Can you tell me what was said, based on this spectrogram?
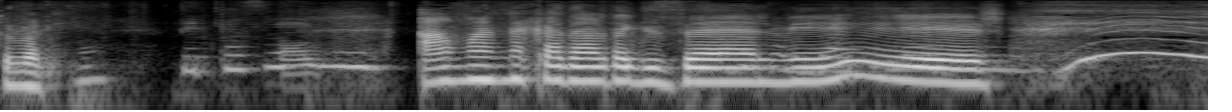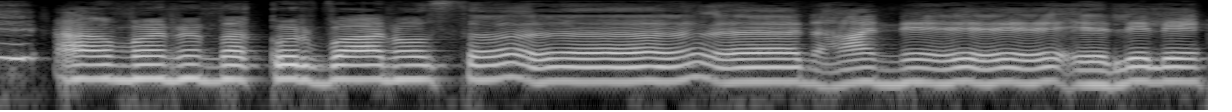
Dur bakayım. Pek pas vermiyor. Aman ne kadar da güzelmiş. Amanın da kurban olsun anne elele.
